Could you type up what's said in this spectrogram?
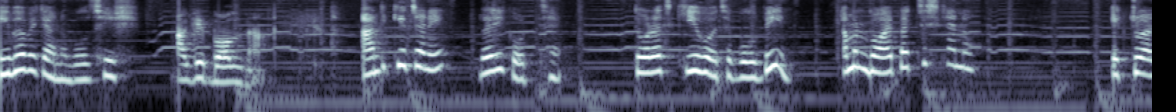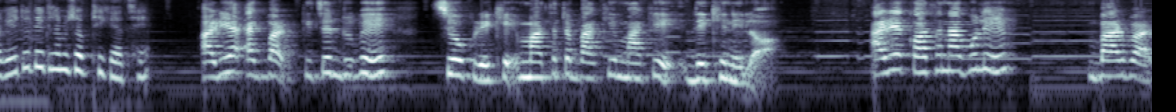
এইভাবে কেন বলছিস? আগে বল না। আন্টি কে জানে লড়াই করছে। তোর আজ কি হয়েছে বলবি? এমন ভয় পাচ্ছিস কেন? একটু আগেই তো দেখলাম সব ঠিক আছে। আরিয়া একবার কিচেন রুমে চোখ রেখে মাথাটা বাঁকিয়ে মাকে দেখে নিল। আরিয়া কথা না বলে বারবার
